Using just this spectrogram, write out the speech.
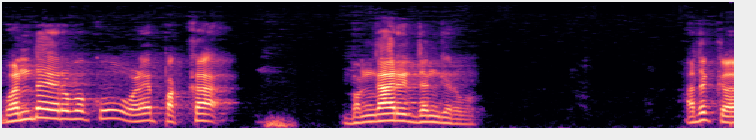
ಒಂದೇ ಇರಬೇಕು ಒಳೆ ಪಕ್ಕ, ಬಂಗಾರ ಇದ್ದಂಗೆ ಇರ್ಬೇಕು. ಅದಕ್ಕೆ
